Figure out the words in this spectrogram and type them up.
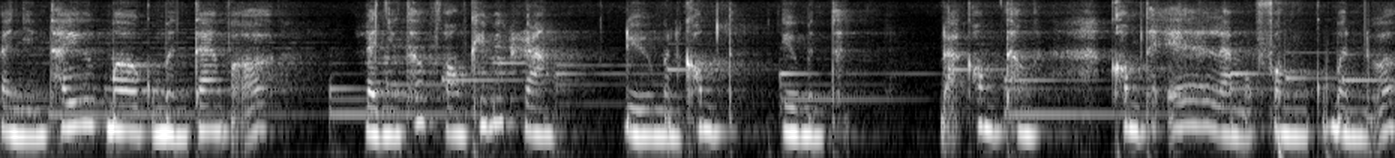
và nhìn thấy ước mơ của mình tan vỡ là những thất vọng khi biết rằng điều mình không điều mình thích đã không thân không thể là một phần của mình nữa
